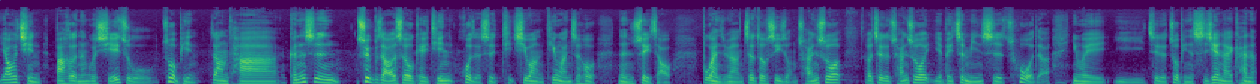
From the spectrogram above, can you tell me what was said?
邀请巴赫能够写一组作品，让他可能是睡不着的时候可以听，或者是听希望听完之后能睡着。不管怎么样，这都是一种传说，而这个传说也被证明是错的，因为以这个作品的时间来看呢，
